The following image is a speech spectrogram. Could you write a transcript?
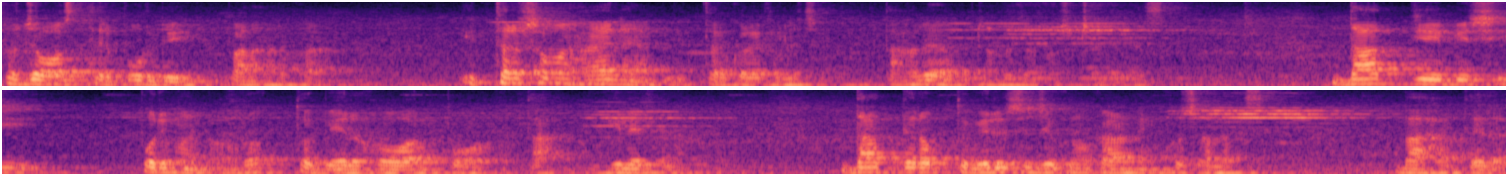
সূর্য অস্তের পূর্বেই পানাহার করা। ইফতারের সময় হয় না, ইফতার করে ফেলেছে তাহলে আপনার রোজা নষ্ট হয়ে গেছে। দাঁত দিয়ে বেশি পরিমাণ রক্ত বের হওয়ার পর তা গিলে ফেলা। দাঁত দিয়ে রক্ত বেরোচ্ছে যে কোনো কারণে খোঁচা লাগছে, বা হাতের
